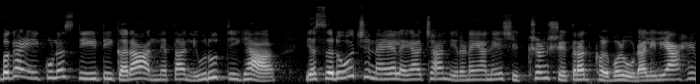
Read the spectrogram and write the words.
बघा एकूणच टी ई टी करा अन्यथा निवृत्ती घ्या. या सर्वोच्च न्यायालयाच्या निर्णयाने शिक्षण क्षेत्रात खळबळ उडालेली आहे.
